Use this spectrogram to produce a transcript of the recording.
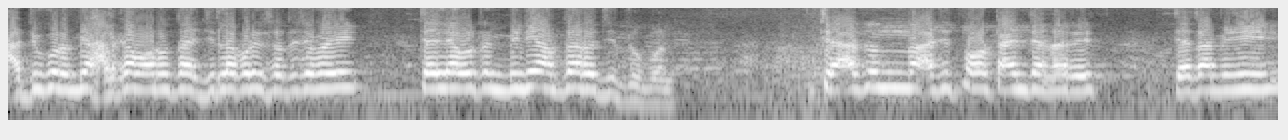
अधिकृत मी हलका मारून नाही. जिल्हा परिषदेच्या वेळी त्या लेवलचा मिनी आमदारच येतो पण. ते अजून अजित पवार टाईम देणार आहेत. त्यात आम्ही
